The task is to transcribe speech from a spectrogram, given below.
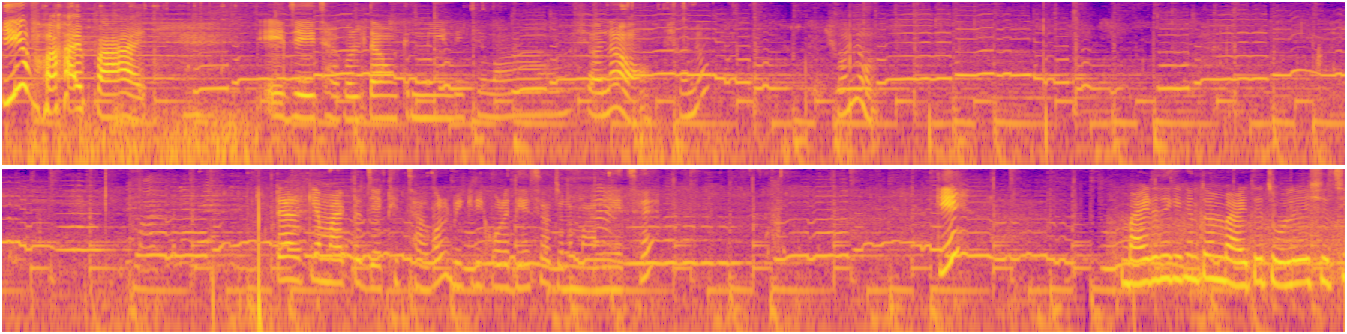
কি? ভয় পায় এই যে এই ছাগলটা আমাকে নিয়ে দিচ্ছে মা। শোনো শোনো শোনো। এটা আর কি আমার একটা জেঠির ছাগল বিক্রি করে দিয়েছে, ওর জন্য মা নিয়েছে। কি? বাইরে থেকে কিন্তু আমি বাড়িতে চলে এসেছি।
